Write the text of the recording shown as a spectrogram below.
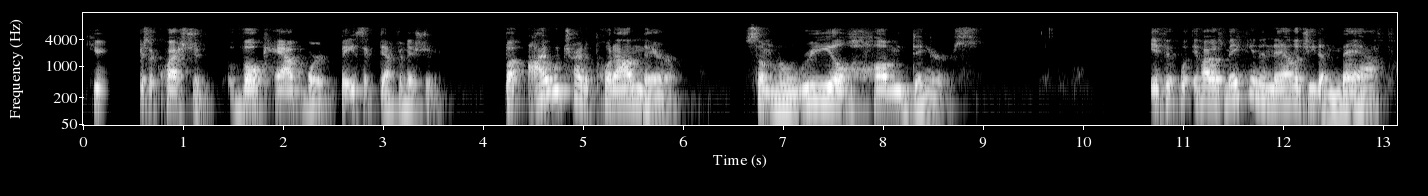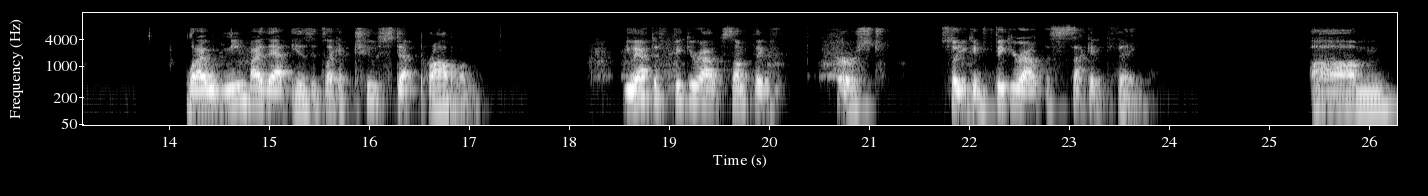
Here's a question vocab word, basic definition. But I would try to put on there some real humdingers. If it if I was making an analogy to math, what I would mean by that is it's like a two-step problem. you have to figure out something first so you can figure out the second thing. Um,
